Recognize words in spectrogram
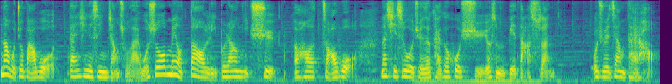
那我就把我担心的事情讲出来。我说：“没有道理不让你去，然后找我。那其实我觉得凯哥或许有什么别打算，我觉得这样不太好。”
